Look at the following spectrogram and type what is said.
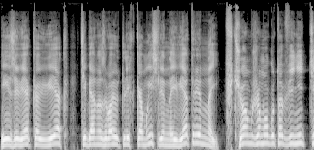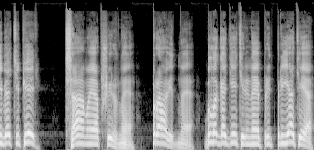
Из века в век тебя называют легкомысленной, ветренной. В чем же могут обвинить тебя теперь? Самое обширное, праведное, благодетельное предприятие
